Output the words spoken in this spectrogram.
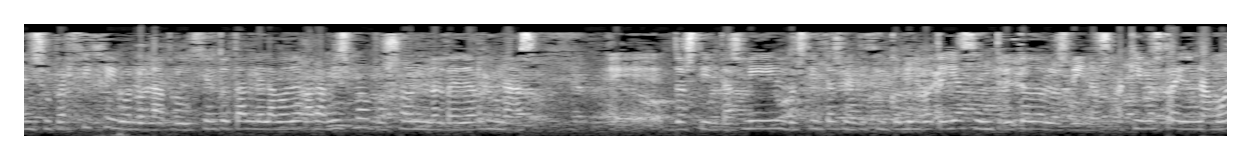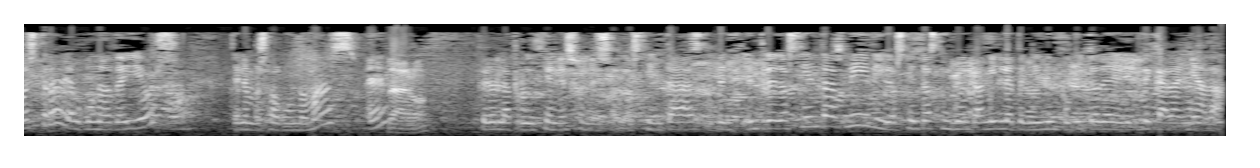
en, superficie y bueno la producción total de la bodega ahora mismo pues son alrededor de unas eh, 200.000 225.000 botellas entre todos los vinos. Aquí hemos traído una muestra de alguno de ellos tenemos alguno más ¿eh? claro pero la producción son eso, 200, entre 200.000 y 250.000 dependiendo un poquito de, de cada añada.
